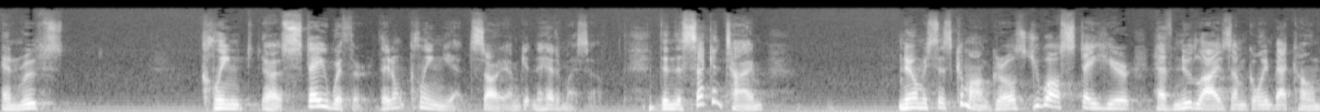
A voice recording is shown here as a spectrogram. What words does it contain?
and Ruth cling, uh, stay with her. They don't cling yet. Sorry, I'm getting ahead of myself. Then the second time, Naomi says, Come on, girls, you all stay here, have new lives. I'm going back home.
